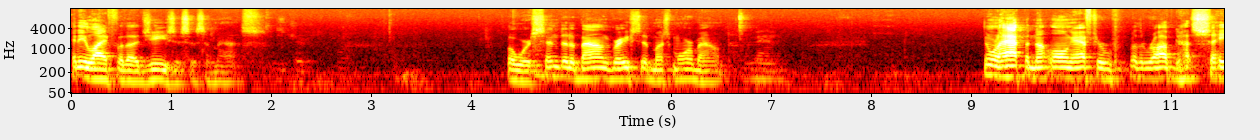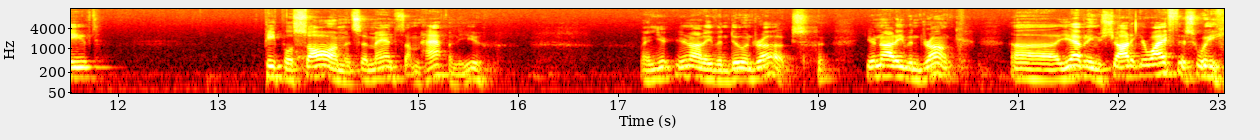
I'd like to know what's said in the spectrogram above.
Any life without Jesus is a mess. But where sin did abound, grace did much more abound. You know what happened not long after Brother Rob got saved? People saw him and said, Man, something happened to you. Man, you're, you're not even doing drugs. You're not even drunk. Uh, you haven't even shot at your wife this week.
